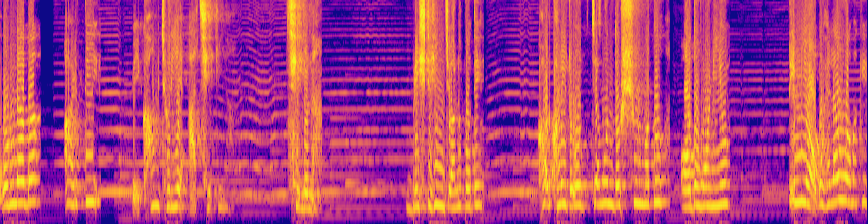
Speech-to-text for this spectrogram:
করুণা বা আরতি বেখম ছড়িয়ে আছে কিনা? ছিল না। বৃষ্টিহীন জনপদে। খড়খড়ে রোদ যেমন দস্যুর মতো অদমনীয়, তেমনি অবহেলাও আমাকে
